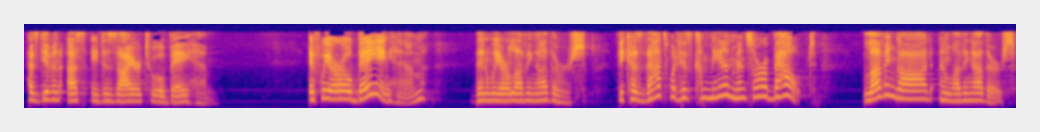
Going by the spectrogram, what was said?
has given us a desire to obey Him. If we are obeying Him, then we are loving others. Because that's what his commandments are about loving God and loving others.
